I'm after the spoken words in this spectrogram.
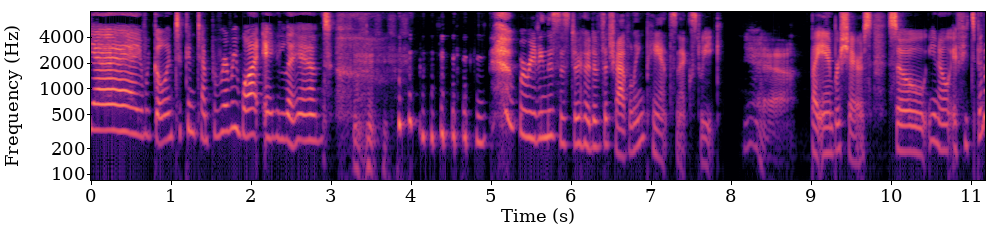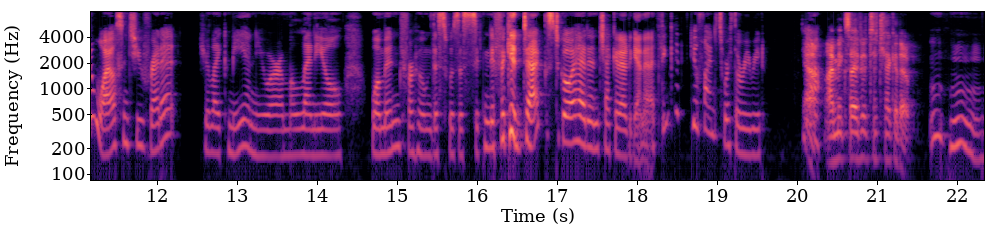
Yay, we're going to contemporary YA land. we're reading The Sisterhood of the Traveling Pants next week yeah. by Ann Brashares. So, you know, if it's been a while since you've read it, you're like me and you are a millennial woman for whom this was a significant text, go ahead and check it out again. I think it, you'll find it's worth a reread. Yeah, Yeah. I'm excited to check it out. Mm-hmm.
